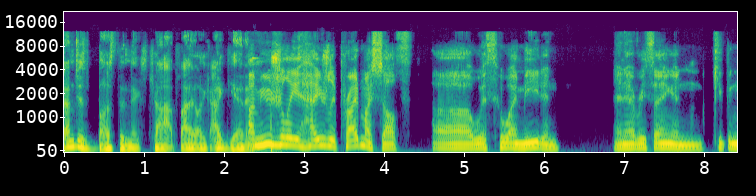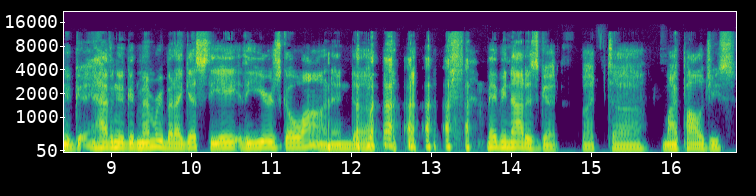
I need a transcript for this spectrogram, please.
I'm just busting Nick's chops. I like. I get it. I'm usually I usually pride myself uh, with who I meet and and everything and keeping a good, having a good memory. But I guess the the years go on and uh, maybe not as good. But uh, my apologies.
